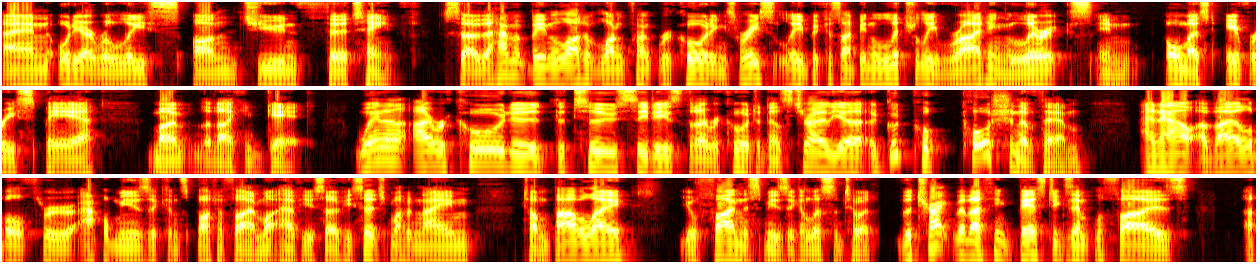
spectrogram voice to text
an audio release on June 13th. So there haven't been a lot of Long Funk recordings recently because I've been literally writing lyrics in almost every spare moment that I can get. When I recorded the two CDs that I recorded in Australia, a good proportion of them are now available through Apple Music and Spotify and what have you. So if you search my name, Tom Barbalet, you'll find this music and listen to it. The track that I think best exemplifies a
